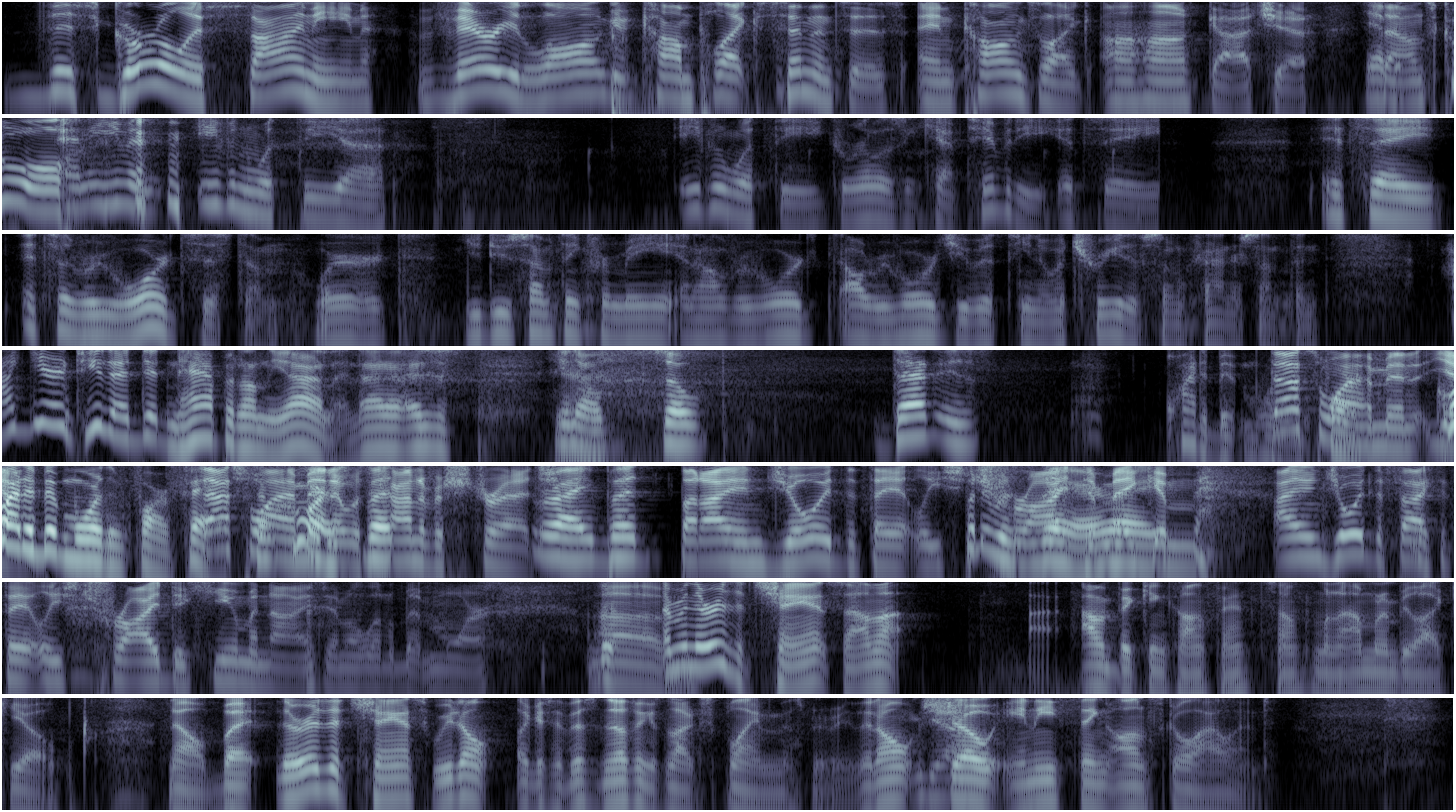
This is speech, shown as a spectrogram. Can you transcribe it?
this girl is signing very long and complex sentences, and Kong's like, "Uh huh, gotcha, Yeah, but- sounds cool." and even even with the uh, even with the gorillas in captivity, it's a it's a it's a reward system where you do something for me and I'll reward I'll reward you with you know a treat of some kind or something. I guarantee that didn't happen on the island. I, I just you know so that is quite a bit more. That's than why far, I meant yeah, quite a bit more than far fetched. That's why of I meant it was but- kind of a stretch, right, but But I enjoyed that they at least But it was tried to make right. him. I enjoyed the fact that they at least tried to humanize him a little bit more. There- Um, I mean, there is a chance. I'm not. I'm a big King Kong fan, so I'm gonna, I'm gonna be like, yo, no. But there is a chance we don't. Like I said, this nothing is not explained in this movie. They don't Yeah. show anything on Skull Island.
